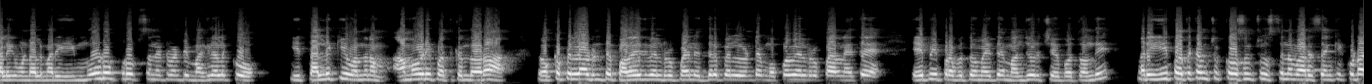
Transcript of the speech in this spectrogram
కలిగి ఉండాలి. మరి ఈ మూడు ప్రూఫ్స్ ఉన్నటువంటి మహిళలకు ఈ తల్లికి వందనం. అమ్మఒడి పథకం ద్వారా ఒక్క పిల్లాడు ఉంటే పదహైదు వేల రూపాయలు ఇద్దరు పిల్లలు ఉంటే ముప్పై వేల రూపాయలను అయితే ఏపీ ప్రభుత్వం అయితే మంజూరు చేయబోతోంది. మరి ఈ పథకం కోసం చూస్తున్న వారి సంఖ్య కూడా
